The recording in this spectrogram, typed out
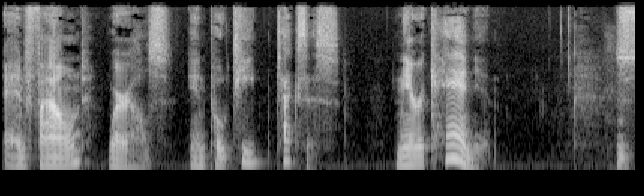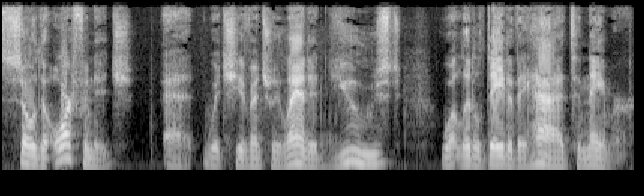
and found where else in Poteet, Texas, near a canyon. So the orphanage at which she eventually landed used what little data they had to name her.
